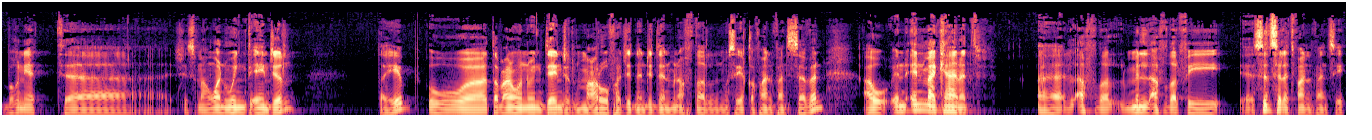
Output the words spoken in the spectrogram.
بأغنية آه شو اسمها One Winged Angel طيب وطبعا One Winged Angel معروفة جدا جدا من أفضل الموسيقى Final Fantasy 7 أو إن, إن ما كانت آه الأفضل من الأفضل في سلسلة Final Fantasy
